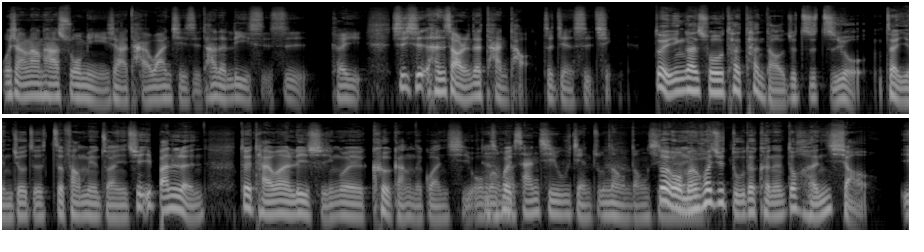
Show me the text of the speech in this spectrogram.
我想让他说明一下，台湾其实它的历史是可以，其实很少人在探讨这件事情。对，应该说太探讨就只只有在研究这这方面专业。其实一般人对台湾的历史，因为课纲的关系，我们会三七五减租那种东西。对，我们会去读的可能都很小一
